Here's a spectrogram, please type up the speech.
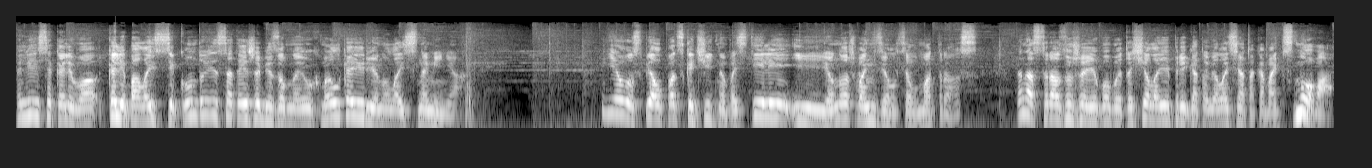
Леся колеба... колебалась секунду и с этой же безумной ухмылкой ринулась на меня. Я успел подскочить на постели, и ее нож вонзился в матрас. Она сразу же его вытащила и приготовилась атаковать снова.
